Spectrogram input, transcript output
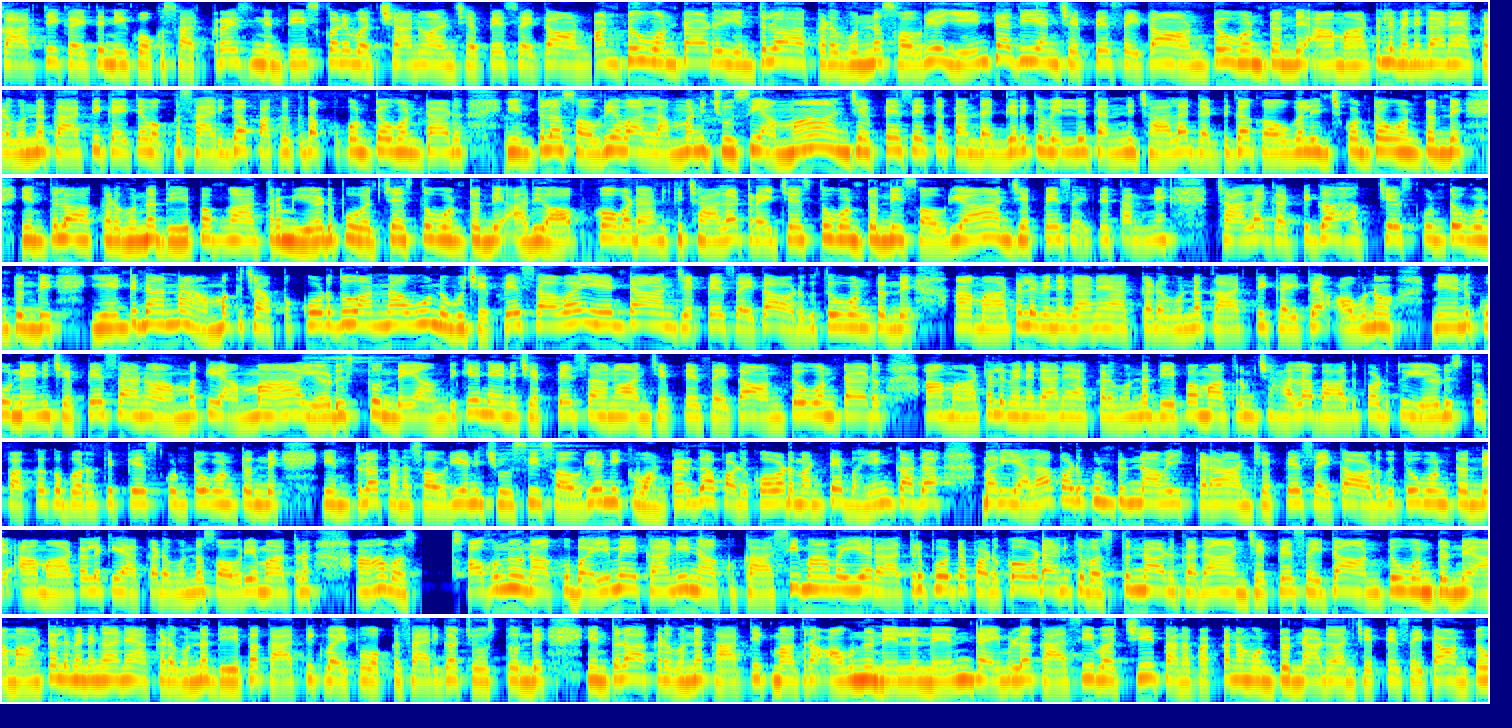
కార్తీక్ అయితే "నీకు ఒక సర్ప్రైజ్ నేను తీసుకొని వచ్చాను" అని చెప్పేసి అయితే అంటూ ఉంటాడు. ఇంతలో అక్కడ ఉన్న శౌర్య "ఏంటది?" అని చెప్పేసి అయితే అంటూ ఉంటుంది. ఆ మాటలు వినగానే అక్కడ ఉన్న కార్తీక్ అయితే ఒక్కసారిగా పక్కకు తప్పుకుంటూ ఉంటాడు. ఇంతలో శౌర్య వాళ్ళ అమ్మని చూసి "అమ్మా" అని చెప్పేసి అయితే తన దగ్గరికి వెళ్ళి తనని చాలా గట్టిగా కౌగలించుకుంటూ ఉంటుంది. ఇంతలో అక్కడ ఉన్న దీపం మాత్రం ఏడుపు వచ్చేస్తూ ఉంటుంది. అది ఆపుకోవడానికి చాలా ట్రై చేస్తూ ఉంటుంది. "శౌర్య" అని చెప్పేసి అయితే తనని చాలా గట్టిగా హక్ చేసుకుంటూ ఉంటుంది. "ఏంటి నాన్న అమ్మకు చెప్పకూడదు అన్నావు. నువ్వు చెప్పేసావా ఏంటా?" అని చెప్పేసి అయితే అడుగుతూ ఉంటుంది. ఆ మాటలు వినగానే అక్కడ ఉన్న కార్తీక్ అయితే "అవును నేను నేను చెప్పేసాను అమ్మకి. అమ్మ ఏడుస్తుంది. అందుకే నేను చెప్పేసాను" అని చెప్పేసి అయితే అంటూ ఉంటాడు. ఆ మాటలు వినగానే అక్కడ ఉన్న దీప మాత్రం చాలా బాధపడుతూ ఏడుస్తూ పక్కకు బుర్ర తిప్పేసుకుంటూ ఉంటుంది. ఇంతలో తన శౌర్యని చూసి "శౌర్య నీకు ఒంటరిగా పడుకోవడం అంటే భయం కదా! మరి ఎలా పడుకుంటున్నావు ఇక్కడ?" అని చెప్పేసి అయితే అడుగుతూ ఉంటుంది. ఆ మాటలకి అక్కడ ఉన్న శౌర్య మాత్రం "ఆ! వస్తు అవును నాకు భయమే కానీ నాకు కాశీ మావయ్య రాత్రిపూట పడుకోవడానికి వస్తున్నాడు కదా!" అని చెప్పేసి అయితే అంటూ ఉంటుంది. ఆ మాటలు వినగానే అక్కడ ఉన్న దీప కార్తీక్ వైపు ఒక్కసారిగా చూస్తుంది. ఇంతలో అక్కడ ఉన్న కార్తీక్ మాత్రం "అవును నేను లేని టైంలో కాశీ వచ్చి తన పక్కన ఉంటున్నాడు" అని చెప్పేసి అయితే అంటూ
